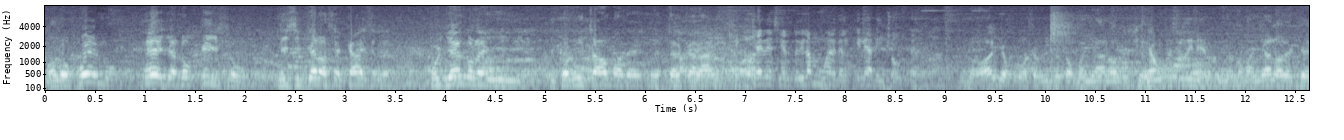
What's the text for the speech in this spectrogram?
cuando fuimos, ella no quiso ni siquiera acercarse, huyéndole y, con un trauma del carácter. ¿Qué es cierto? ¿Y la mujer del qué le ha dicho a usted? No, yo como que vino esta mañana diciendo... ¿Le han ofrecido dinero? Esta mañana de que,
